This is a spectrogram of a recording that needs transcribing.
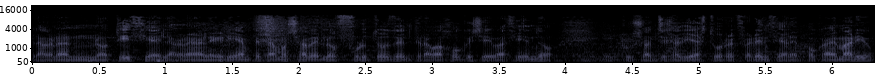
la gran noticia y la gran alegría, empezamos a ver los frutos del trabajo que se iba haciendo. Incluso antes hacías tu referencia a la época de Mario,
